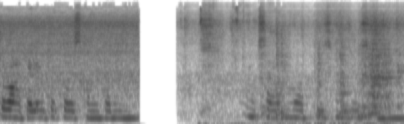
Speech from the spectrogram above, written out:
అయితే వంకాయలు అయితే కోసుకుంటానండి ఒకసారి మూత తీసుకొని చూసుకుంటాను.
